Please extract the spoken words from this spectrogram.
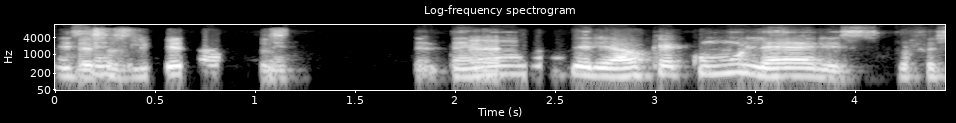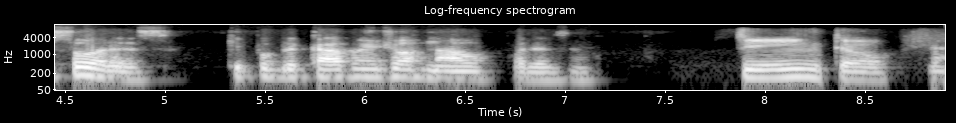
Esse dessas lideranças. Tem é. um material que é com mulheres, professoras, que publicavam em jornal, por exemplo. Sim, então. É.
